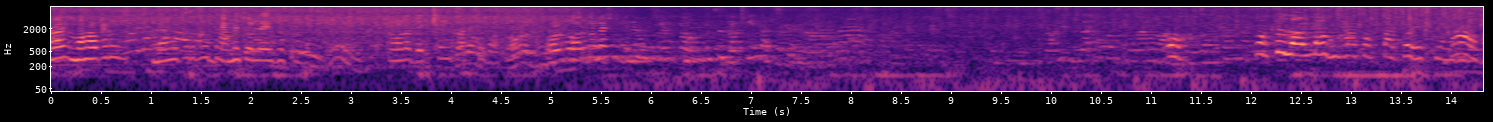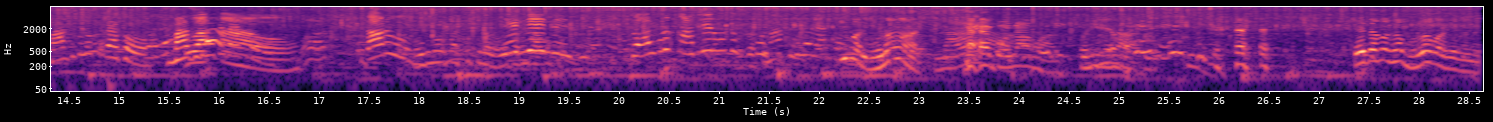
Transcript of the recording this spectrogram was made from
আমরা মহাপুরুষ মহাপ্রভুর ধামে চলে এসেছি। তোমরা দেখতেই পাচ্ছ দেখো। কতটা সুন্দর। কত লম্বা গুহা পার করেছে। না, মাছগুলোকে দেখো। মাছগুলোকে দেখো দারুণ কি মাছ ভোলা মাছ? হ্যাঁ ভোলা মাছ। এই দেখো সব ভোলা মাছ এখানে।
